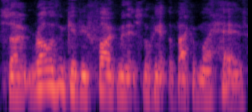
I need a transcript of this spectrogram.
So rather than give you five minutes looking at the back of my head,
